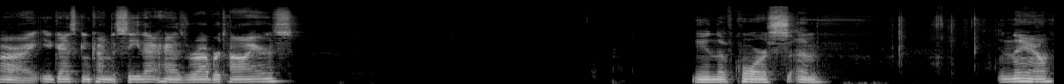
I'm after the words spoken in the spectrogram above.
Alright, you guys can kind of see that has rubber tires. And of course, um, and now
